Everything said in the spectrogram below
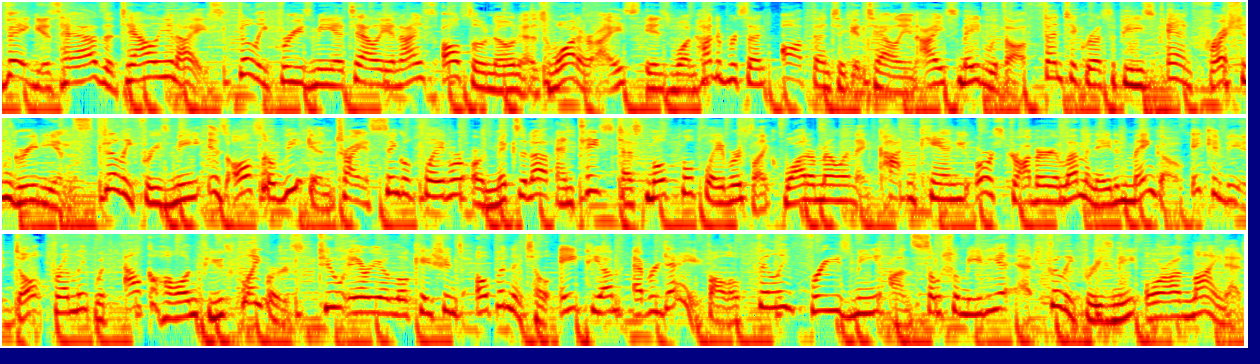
Vegas has Italian Ice. Philly Freeze Me Italian Ice, also known as water ice, is 100% authentic Italian ice made with authentic recipes and fresh ingredients. Philly Freeze Me is also vegan. Try a single flavor or mix it up and taste test multiple flavors like watermelon and cotton candy or strawberry lemonade and mango. It can be adult friendly with alcohol infused flavors. Two area locations open until 8 p.m. every day. Follow Philly Freeze Me on social media at Philly Freeze Me or online at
